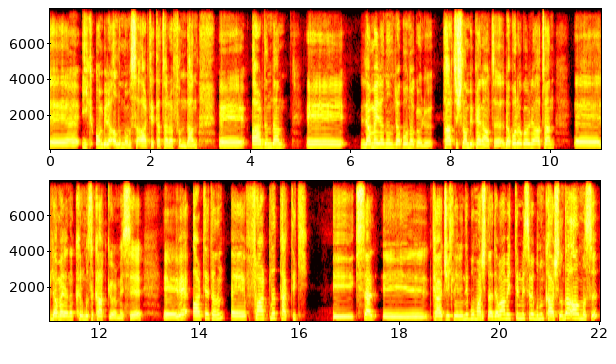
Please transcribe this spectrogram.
e, ilk 11'e alınmaması Arteta tarafından e, ardından e, Lamela'nın Rabona golü tartışılan bir penaltı Rabona golünü atan e, Lamela'nın kırmızı kart görmesi e, ve Arteta'nın e, farklı taktik e, kişisel e, tercihlerini bu maçta devam ettirmesi ve bunun karşılığında alması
